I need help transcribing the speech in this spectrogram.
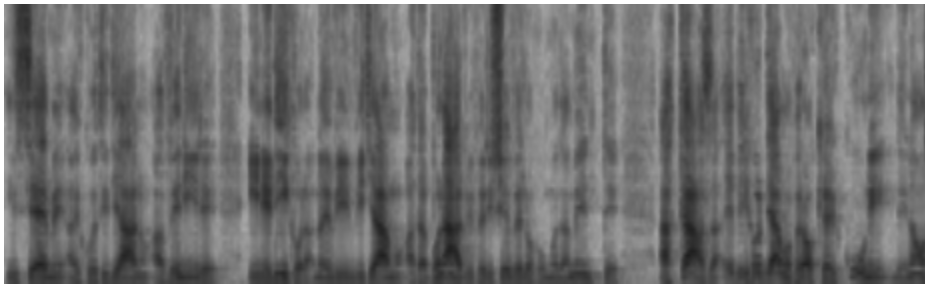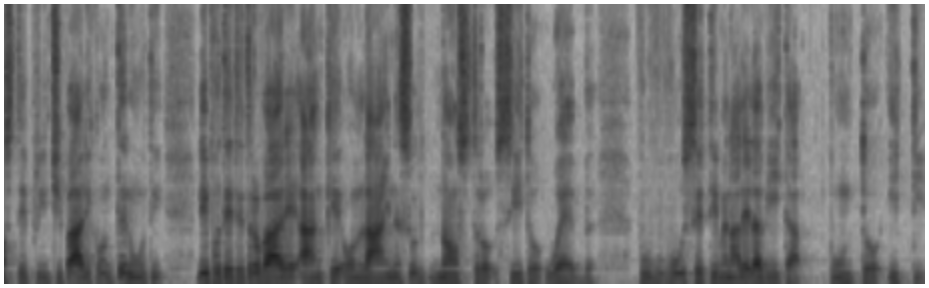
insieme al quotidiano Avvenire in edicola. Noi vi invitiamo ad abbonarvi per riceverlo comodamente a casa e vi ricordiamo però che alcuni dei nostri principali contenuti li potete trovare anche online sul nostro sito web www.settimanalelavita.it.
